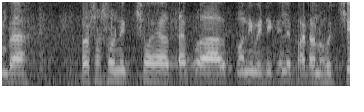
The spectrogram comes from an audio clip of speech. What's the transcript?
আমরা প্রশাসনিক সহায়তায় ওসমানী মেডিকেলে পাঠানো হচ্ছে।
